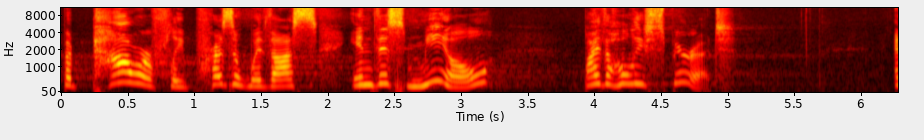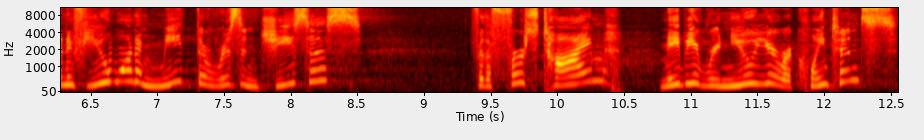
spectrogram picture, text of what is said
but powerfully present with us in this meal by the Holy Spirit. And if you want to meet the risen Jesus for the first time, maybe renew your acquaintance.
